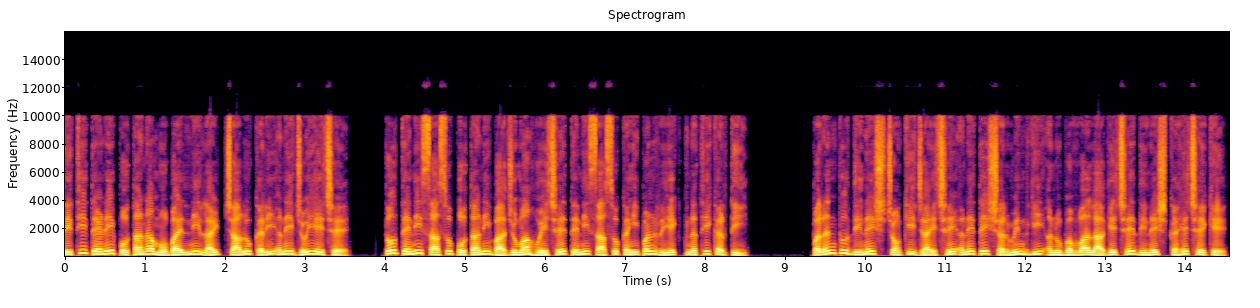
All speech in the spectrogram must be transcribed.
તેથી તેણે પોતાના મોબાઈલની લાઇટ ચાલુ કરી અને જોઈએ છે. તો તેની સાસુ પોતાની બાજુમાં હોય છે, તેની સાસુ કંઈ પણ રિએક્ટ નથી કરતી. પરંતુ દિનેશ ચોંકી જાય છે અને તે શર્મિંદગી અનુભવવા લાગે છે. દિનેશ કહે છે કે,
